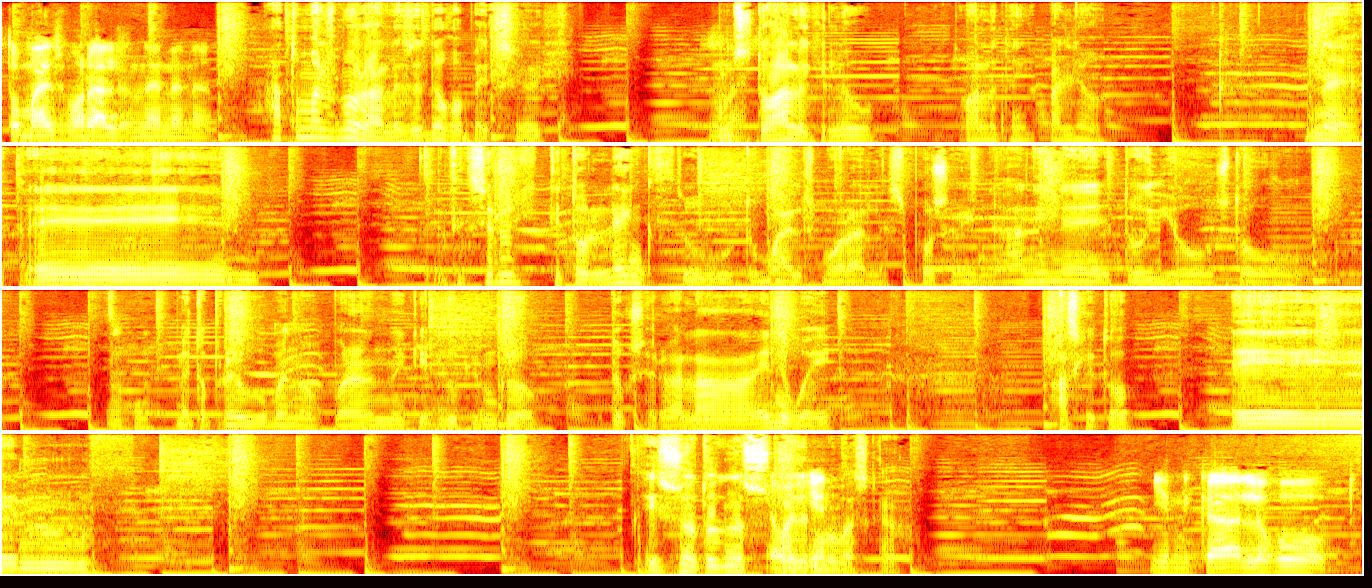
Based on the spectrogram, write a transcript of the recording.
Το Miles Morales, ναι, ναι, ναι. Α, το Miles Morales δεν το έχω παίξει, όχι. Ναι. Νόμιζα το άλλο και λέω, το άλλο ήταν και παλιό. Ναι, ε, δεν ξέρω και το length του, του Miles Morales πόσο είναι, αν είναι το ίδιο στο, Μμμ. με το προηγούμενο, μπορεί να είναι και λίγο πιο μικρό, δεν το ξέρω, αλλά anyway, άσχετο. Ε, μ, ίσως να το έδινα στο Εγώ Spider-Man γεν- βασικά. Γενικά, λόγω του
